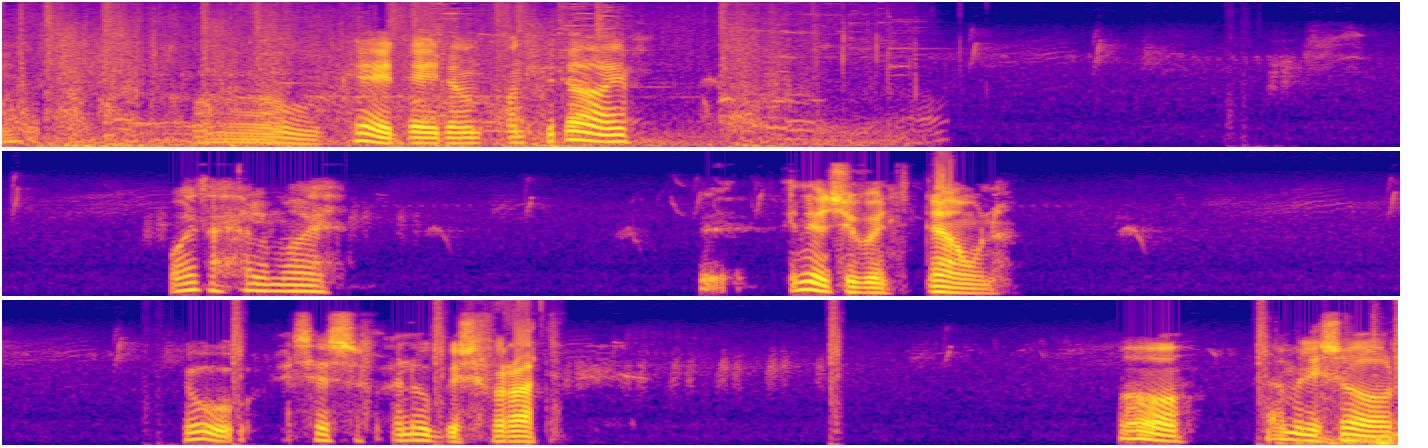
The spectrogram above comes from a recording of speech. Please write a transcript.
you. Okay, they don't want to die. Why the hell am I... The energy went down. Oh, it says Anubis Vrat. Oh, family sword,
